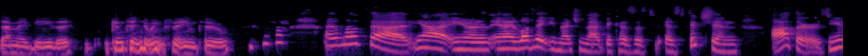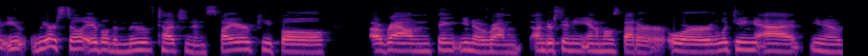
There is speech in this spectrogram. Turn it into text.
that may be the continuing theme too. I love that. Yeah, you know, and, and, I love that you mentioned that because as, as fiction authors, you you we are still able to move, touch, and inspire people around thing you know around understanding animals better or looking at you know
